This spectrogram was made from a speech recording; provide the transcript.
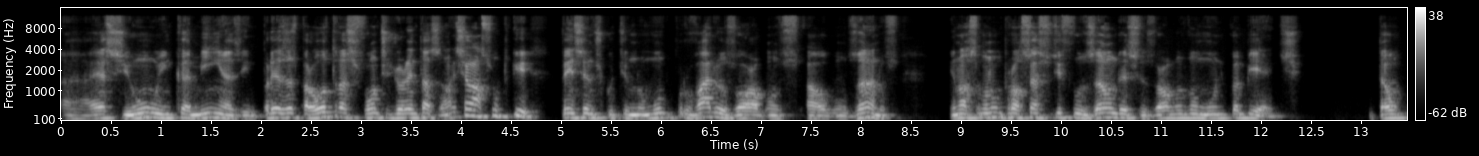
a S1 encaminha as empresas para outras fontes de orientação. Esse é um assunto que vem sendo discutido no mundo por vários órgãos há alguns anos, e nós estamos num processo de fusão desses órgãos num único ambiente. Então,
